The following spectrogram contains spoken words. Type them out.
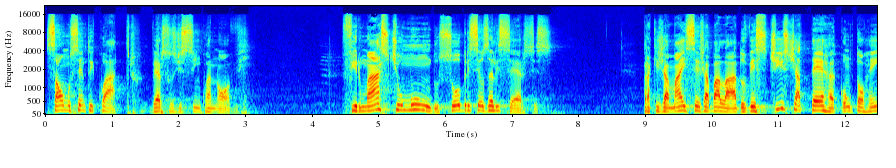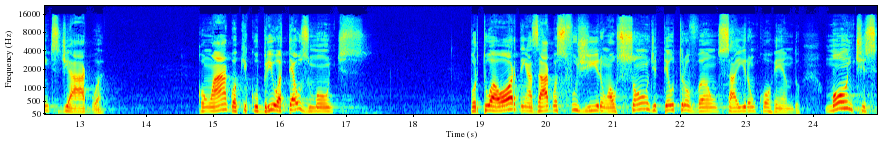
Salmo 104, versos de 5 a 9 firmaste o mundo sobre seus alicerces, para que jamais seja abalado, vestiste a terra com torrentes de água, com água que cobriu até os montes. Por tua ordem as águas fugiram, ao som de teu trovão saíram correndo. Montes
